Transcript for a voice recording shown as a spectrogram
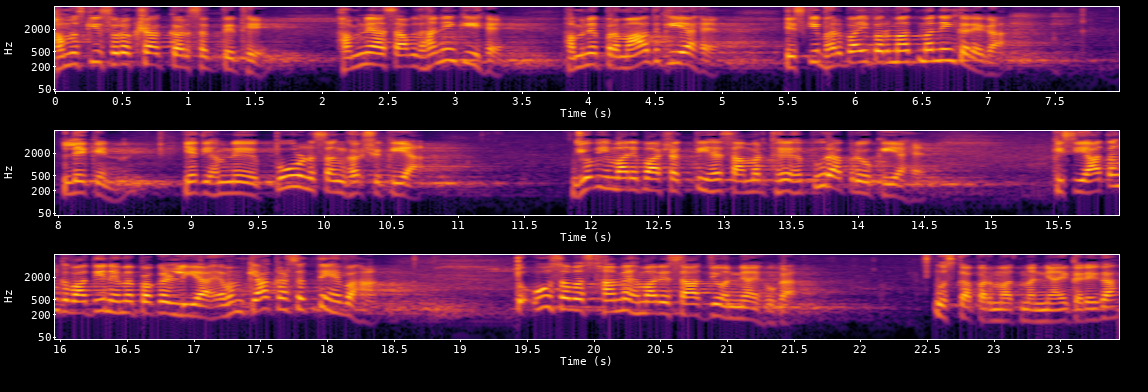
हम उसकी सुरक्षा कर सकते थे। हमने असावधानी की है, हमने प्रमाद किया है, इसकी भरपाई परमात्मा नहीं करेगा। लेकिन यदि हमने पूर्ण संघर्ष किया, जो भी हमारे पास शक्ति है, सामर्थ्य है, पूरा प्रयोग किया है, किसी आतंकवादी ने हमें पकड़ लिया है, अब हम क्या कर सकते हैं वहाँ? तो उस अवस्था में हमारे साथ जो अन्याय होगा, उसका परमात्मा न्याय करेगा।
